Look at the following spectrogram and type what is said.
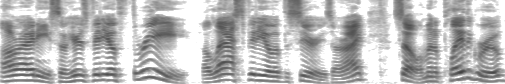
Alrighty, so here's video three, a last video of the series, all right? So I'm gonna play the groove,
